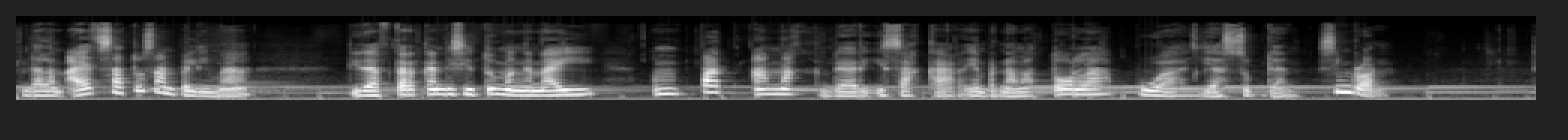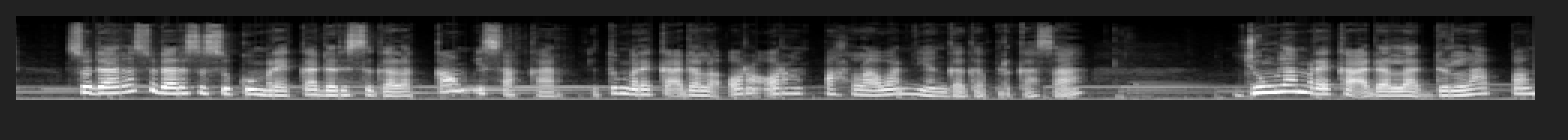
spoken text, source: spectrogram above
Dalam ayat 1 sampai 5 didaftarkan di situ mengenai empat anak dari Isakar yang bernama Tola, Pua, Yasub, dan Simron. Saudara-saudara sesuku mereka dari segala kaum Isakar itu mereka adalah orang-orang pahlawan yang gagah perkasa, Jumlah mereka adalah 87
